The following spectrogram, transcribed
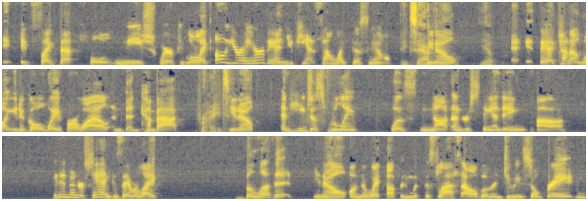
it, it's like that whole niche where people are like, "Oh, you're a hair band. You can't sound like this now." Exactly. You know, Yep. it, they kind of want you to go away for a while and then come back Right. you know and he just really was not understanding uh he didn't understand because they were like beloved you know on their way up and with this last album and doing so great and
